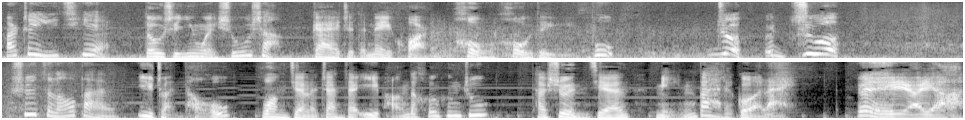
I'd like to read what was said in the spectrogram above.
而这一切都是因为书上盖着的那块厚厚的雨布。这这，狮子老板一转头，望见了站在一旁的哼哼猪，他瞬间明白了过来。哎呀呀，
